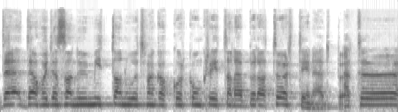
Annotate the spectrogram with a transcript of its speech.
De, de hogy az a nő mit tanult meg akkor konkrétan ebből a történetből? Hát, ö,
